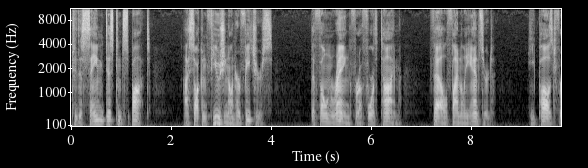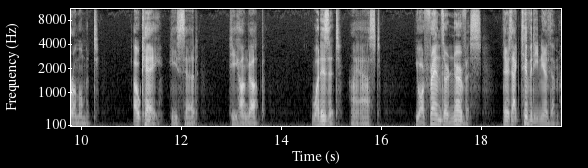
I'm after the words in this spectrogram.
to the same distant spot. I saw confusion on her features. The phone rang for a fourth time. Fell finally answered. He paused for a moment. Okay, he said. He hung up. What is it? I asked. Your friends are nervous. There's activity near them.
